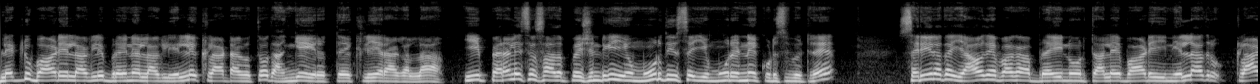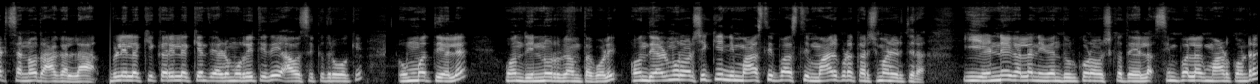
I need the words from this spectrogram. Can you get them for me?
ಬ್ಲಡ್ ಬಾಡಿಯಲ್ಲಾಗಲಿ, ಬ್ರೈನಲ್ಲಾಗಲಿ ಎಲ್ಲಿ ಕ್ಲಾಟ್ ಆಗುತ್ತೋ ಅದು ಹಂಗೆ ಇರುತ್ತೆ, ಕ್ಲಿಯರ್ ಆಗಲ್ಲ. ಈ ಪ್ಯಾರಾಲಿಸಿಸ್ ಆದ ಪೇಷಂಟ್ಗೆ ಈ ಮೂರು ದಿವಸ ಈ ಮೂರು ಎಣ್ಣೆ ಕುಡಿಸ್ಬಿಟ್ರೆ ಶರೀರದ ಯಾವುದೇ ಭಾಗ, ಬ್ರೈನು, ತಲೆ, ಬಾಡಿ, ಇನ್ನೆಲ್ಲಾದರೂ ಕ್ಲಾಟ್ಸ್ ಅನ್ನೋದು ಆಗಲ್ಲ. ಬಿಳಿ ಲಕ್ಕಿ, ಕರಿ ಲಕ್ಕಿ ಅಂತ ಎರಡು ಮೂರು ರೀತಿ ಇದೆ. ಯಾವ ಸಿಕ್ಕಿದ್ರು ಓಕೆ. ಉಮ್ಮತ್ತಿಯಲ್ಲೇ ಒಂದು ಇನ್ನೂರು ಗ್ರಾಮ್ ತಗೊಳ್ಳಿ. ಒಂದು ಎರಡು ಮೂರು ವರ್ಷಕ್ಕೆ ನಿಮ್ಮ ಆಸ್ತಿ ಪಾಸ್ತಿ ಮಾರಿ ಕೂಡ ಖರ್ಚು ಮಾಡಿರ್ತೀರ. ಈ ಎಣ್ಣೆಗೆಲ್ಲ ನೀವೇನು ದುಡ್ಡು ಕೊಡೋ ಅವಶ್ಯಕತೆ ಇಲ್ಲ. ಸಿಂಪಲ್ಲಾಗಿ ಮಾಡಿಕೊಂಡ್ರೆ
